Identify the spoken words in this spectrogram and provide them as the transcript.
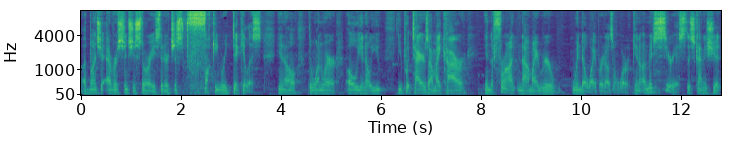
a bunch of ever since you stories that are just fucking ridiculous. You know, the one where, oh, you know, you, you put tires on my car in the front, now my rear window wiper doesn't work. You know, I mean, serious. This kind of shit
